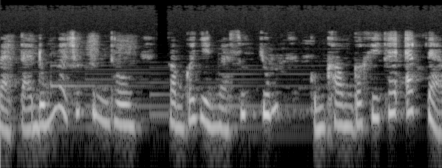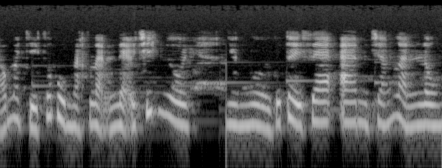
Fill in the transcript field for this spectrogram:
Bà ta đúng là rất bình thường, không có gì mà xuất chúng Cũng không có khí thế áp đảo mà chỉ có bộ mặt lạnh lẽo chết người Nhưng người của tề gia ai mà chẳng lạnh lùng.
